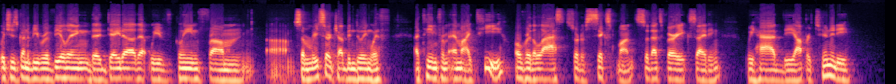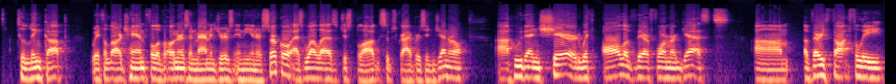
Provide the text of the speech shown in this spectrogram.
which is going to be revealing the data that we've gleaned from um, some research I've been doing with a team from MIT over the last sort of six months. So that's very exciting. We had the opportunity to link up with a large handful of owners and managers in the inner circle, as well as just blog subscribers in general, uh, who then shared with all of their former guests um, a very thoughtfully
